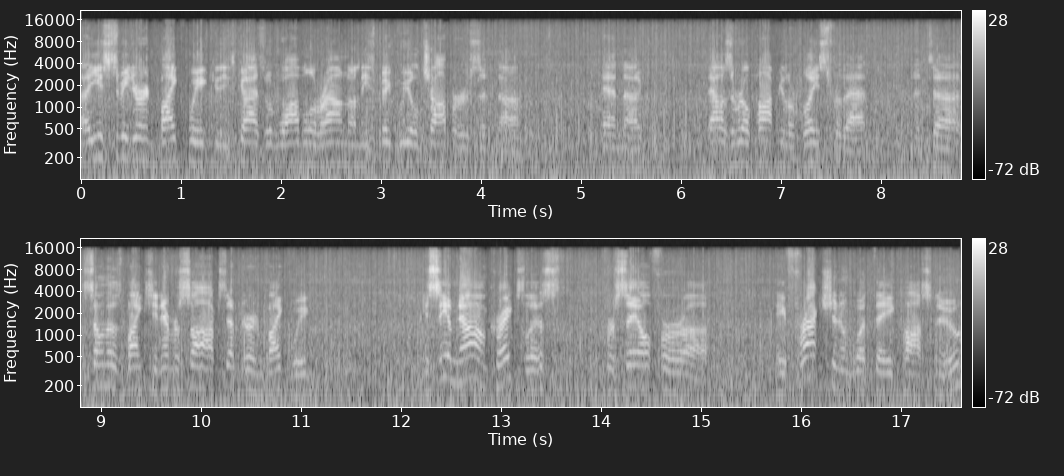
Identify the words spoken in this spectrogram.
uh, used to be during bike week. These guys would wobble around on these big wheel choppers and uh, and uh, that was a real popular place for that. But uh, some of those bikes you never saw except during bike week. You see them now on Craigslist for sale for uh, a fraction of what they cost new.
